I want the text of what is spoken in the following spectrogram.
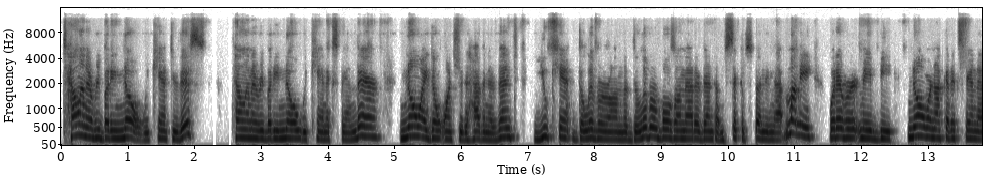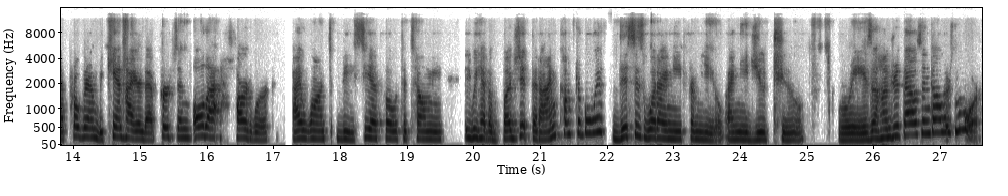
telling everybody, no, we can't do this telling everybody, no, we can't expand there. No, I don't want you to have an event. You can't deliver on the deliverables on that event. I'm sick of spending that money, whatever it may be. No, we're not going to expand that program. We can't hire that person. All that hard work. I want the CFO to tell me we have a budget that I'm comfortable with. This is what I need from you. I need you to raise a hundred thousand dollars more.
